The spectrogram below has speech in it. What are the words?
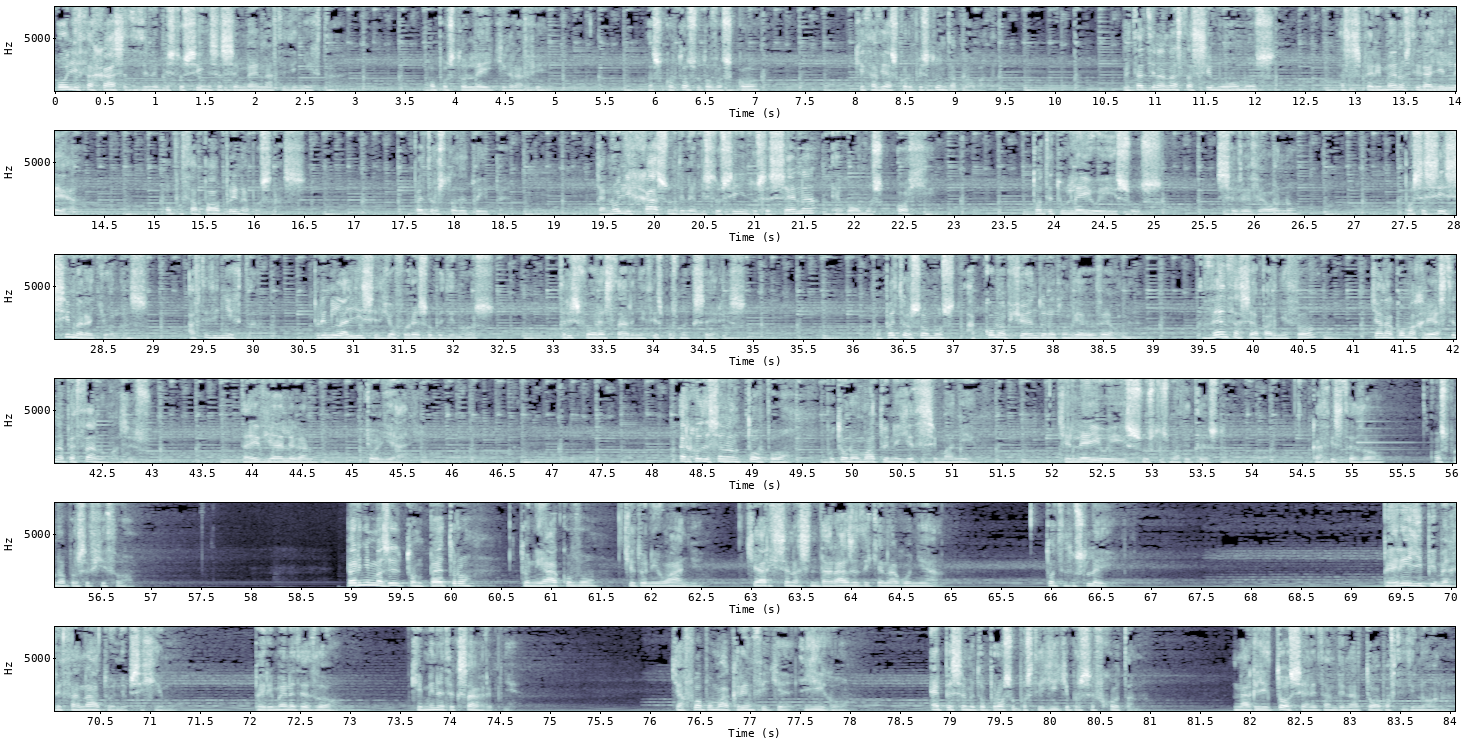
Όλοι θα χάσετε την εμπιστοσύνη σας σε μένα αυτή τη νύχτα όπως το λέει και η Γραφή. Θα σκοτώσω το βοσκό και θα διασκορπιστούν τα πρόβατα. Μετά την Ανάστασή μου όμως θα σας περιμένω στη Γαλιλαία όπου θα πάω πριν από σας. Ο Πέτρος τότε του είπε. Κι αν όλοι χάσουν την εμπιστοσύνη τους σε σένα εγώ όμως όχι. Τότε του λέει ο Ιησούς σε βεβαιώνω πως εσύ σήμερα κιόλας αυτή τη νύχτα, πριν λαλήσει δυο φορές ο παιδινός, τρεις φορές θα αρνηθείς πως με ξέρεις. Ο Πέτρος όμως ακόμα πιο έντονα τον διαβεβαίωνε. δεν θα σε απαρνηθώ κι αν ακόμα χρειαστεί να πεθάνω μαζί σου. Τα ίδια έλεγαν κι όλοι οι άλλοι. Έρχονται σε έναν τόπο που το όνομά του είναι Γεθσιμανή και λέει ο Ιησούς στους μαθητές του «Καθίστε εδώ, ώσπου να προσευχηθώ». Παίρνει μαζί του τον Πέτρο, τον Ιάκωβο και τον Ιωάννη και άρχισε να συνταράζεται και να αγωνιά. Τότε τους λέει «Περίλυπη μέχρι θανάτου είναι η ψυχή μου. Περιμένετε εδώ και μείνετε εξάγρυπνοι». Και αφού απομακρύνθηκε λίγο, έπεσε με το πρόσωπο στη γη και προσευχόταν. Να γλιτώσει αν ήταν δυνατό από αυτή την ώρα.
